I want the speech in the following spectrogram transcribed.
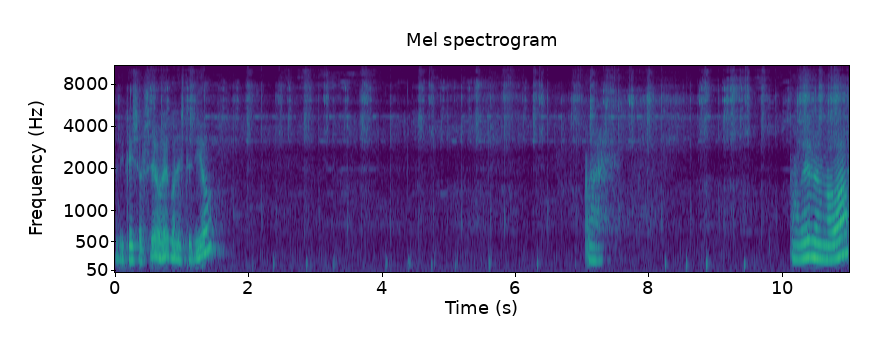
Me al salseo, ¿eh? Con este tío. A ver, venga, va.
